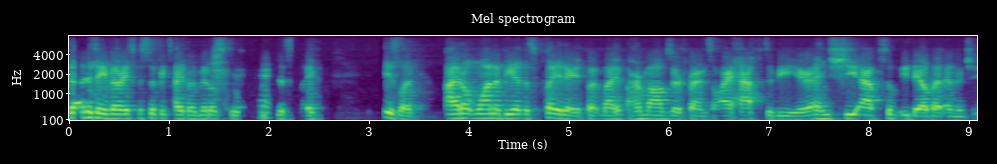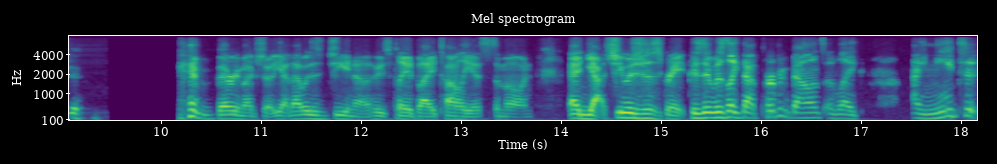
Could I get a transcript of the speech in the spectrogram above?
that is a very specific type of middle school. just like is like, I don't want to be at this play date, but my our moms are friends, so I have to be here, and she absolutely nailed that energy. Very much so. Yeah, that was Gina, who's played by Talia Simone, and yeah, she was just great because it was like that perfect balance of like I need to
